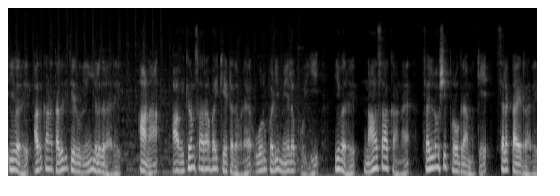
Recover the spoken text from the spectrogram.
இவர் அதுக்கான தகுதி தேர்வுகளையும் எழுதுறாரு. ஆனால் விக்ரம் சாராபாய் கேட்டதை விட ஒரு படி மேலே போய் இவர் நாசாக்கான ஃபெல்லோஷிப் ப்ரோக்ராமுக்கே செலக்ட் ஆகிடுறாரு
